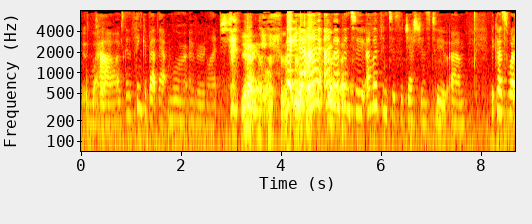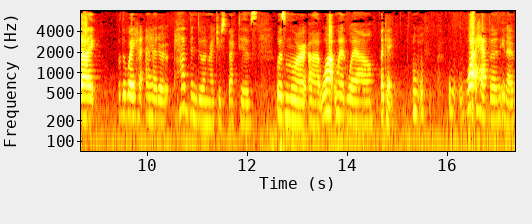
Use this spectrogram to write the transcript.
it? Wow, I was going to think about that more over lunch. Yeah, yeah. Well, but you know, I, I'm open to I'm open to suggestions too, um, because what I the way I had have been doing retrospectives was more uh, what went well. Okay, what happened, you know,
